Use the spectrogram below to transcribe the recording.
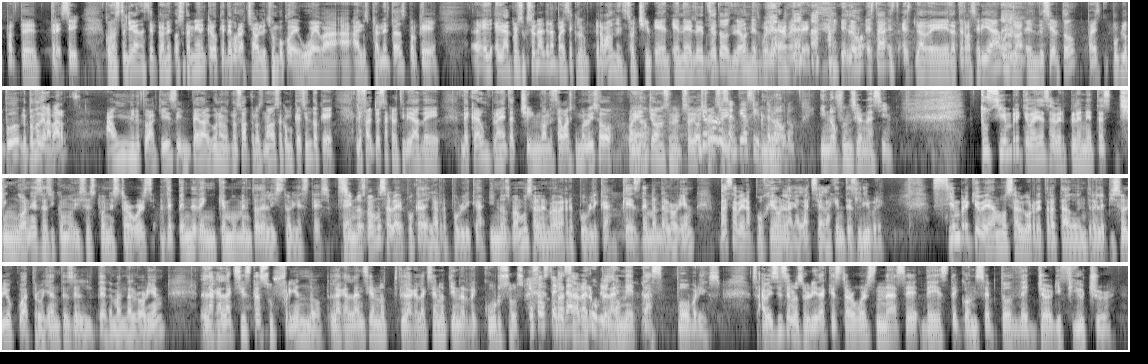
parte 3, sí, cuando esto- llegan a este planeta, o sea, también creo que Deborah Chow le echó un poco de hueva a, a los planetas porque en, en la producción de Alderan parece que lo grabaron en Sochi, en, en el desierto de los leones, güey, literalmente. y luego esta, esta es la de la terracería, bueno, la- el desierto, parece, lo, pudo- lo podemos grabar a un minuto aquí sin pedo alguno de nosotros, ¿no? O sea, como que siento que le faltó esa creatividad de, de crear un planeta chingón de Star Wars, como lo hizo Ryan No. Johnson en el episodio 8. Yo no lo así. sentí así, te lo no, juro. y no funciona así. Tú siempre que vayas a ver planetas chingones, así como dices tú en Star Wars, depende de en qué momento de la historia estés. Sí. Si nos vamos a la época de la República y nos vamos a la Nueva República, que es de Mandalorian, vas a ver apogeo en la galaxia, la gente es libre. Siempre que veamos algo retratado entre el episodio 4 y antes del, de The Mandalorian, la galaxia está sufriendo, la galaxia no, la galaxia no tiene recursos, Esa austeridad vas a ver planetas pobres. A veces se nos olvida que Star Wars nace de este concepto de dirty future.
